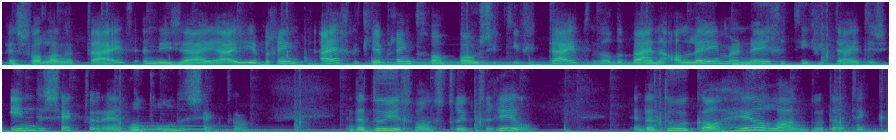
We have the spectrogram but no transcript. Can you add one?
best wel lange tijd. En die zei, ja, je brengt, eigenlijk, je brengt gewoon positiviteit, terwijl er bijna alleen maar negativiteit is in de sector en rondom de sector. En dat doe je gewoon structureel. En dat doe ik al heel lang doordat ik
